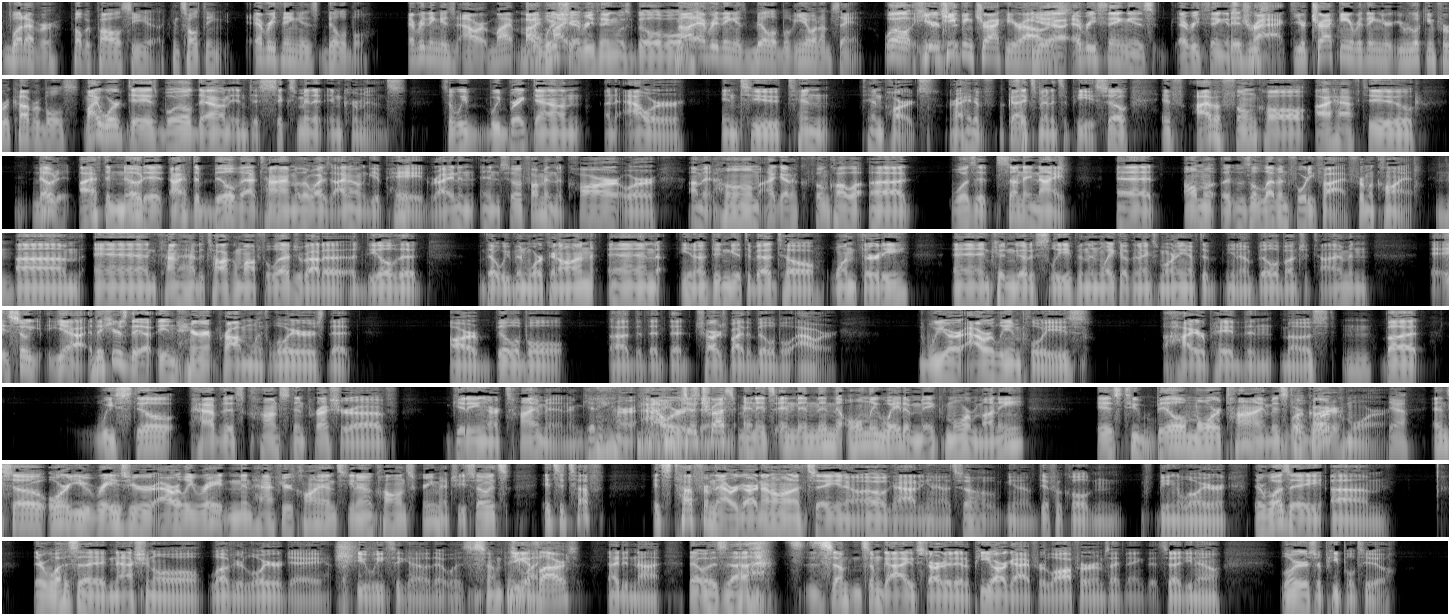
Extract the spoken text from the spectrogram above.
whatever, public policy, uh, consulting, everything is billable. Everything is an hour. My, my I wish my- everything was billable. not everything is billable. But you know what I'm saying? well, You're here's the- keeping track of your hours. yeah, everything is everything is, tracked. You're tracking everything. You're, you're looking for recoverables. My workday is boiled down into six minute increments. So we we break down an hour into 10, 10 parts, right? Of Okay. six minutes apiece. So if I have a phone call, I have to Note it. I have to note it. I have to bill that time, otherwise I don't get paid, right? And and so if I'm in the car or I'm at home, I got a phone call. Uh, was it Sunday night at almost? It was 11:45 from a client, um, and kind of had to talk him off the ledge about a, a deal that that we've been working on, and you know didn't get to bed till 1:30 and couldn't go to sleep, and then wake up the next morning have to you know bill a bunch of time and. Uh, So yeah, the, here's the inherent problem with lawyers that are billable, uh, that, that that charge by the billable hour. We are hourly employees, higher paid than most, Mhm. but we still have this constant pressure of getting our time in or getting our Yeah, hours in. trust me. and it's and, and then the only way to make more money is to bill more time is Work to work harder. more Yeah. and so, or you raise your hourly rate and then half your clients, you know, call and scream at you. So it's, it's a tough, it's tough from that regard. And I don't want to say, you know, oh God, you know, it's so, you know, difficult and being a lawyer. There was a, um, there was a national love your lawyer day a few weeks ago that was something Did you get like- flowers? I did not. That was uh, some some guy who started it, a PR guy for law firms, I think, that said, you know, lawyers are people too.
